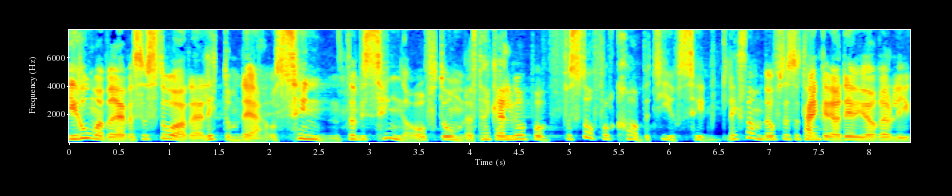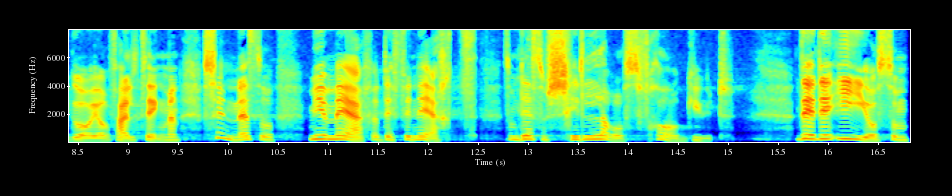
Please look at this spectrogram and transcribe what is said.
I Romerbrevet så står det litt om det, og synden. når Vi synger ofte om det. så tenker jeg, jeg lurer på, Forstår folk hva betyr synd? Liksom, det Ofte så tenker jeg ja, det å gjøre og lyge og gjøre feil ting. Men synden er så mye mer definert som det som skiller oss fra Gud. Det er det i oss som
